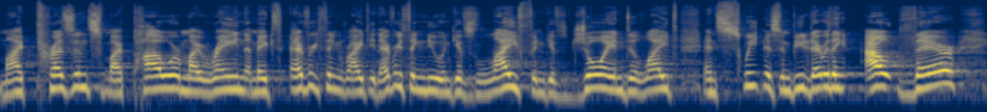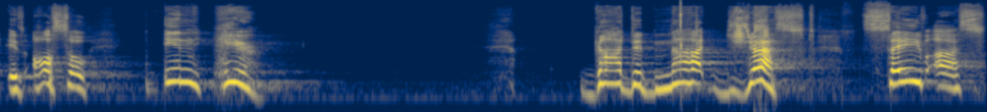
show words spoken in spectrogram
my presence, my power, my reign that makes everything right and everything new and gives life and gives joy and delight and sweetness and beauty everything out there is also in here. God did not just save us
